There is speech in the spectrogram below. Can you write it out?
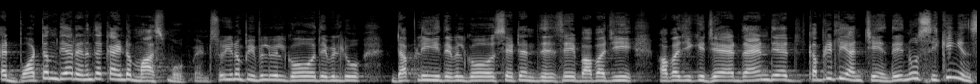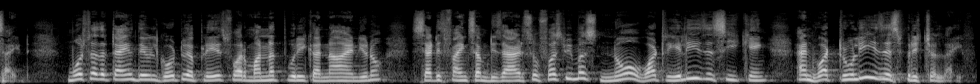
At bottom, they are another kind of mass movement. So, you know, people will go, they will do dapli, they will go sit and they say Babaji, Babaji ki jai. At the end, they are completely unchanged. There is no seeking inside. Most of the time, they will go to a place for mannat puri karna and, you know, satisfying some desire. So, first we must know what really is a seeking and what truly is a spiritual life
